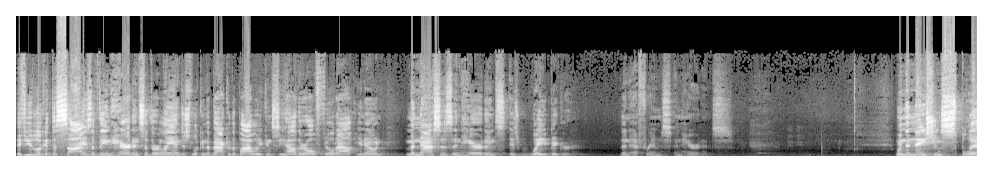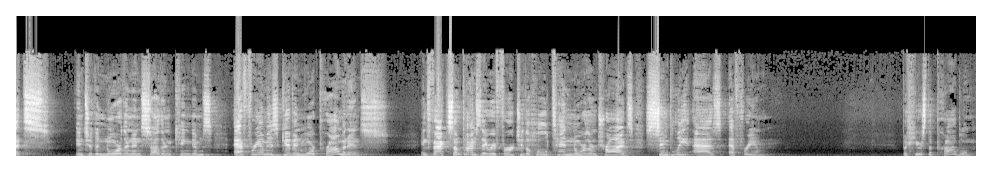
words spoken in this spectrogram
If you look at the size of the inheritance of their land, just look in the back of the Bible, you can see how they're all filled out, you know, and Manasseh's inheritance is way bigger than Ephraim's inheritance. When the nation splits into the northern and southern kingdoms, Ephraim is given more prominence. In fact, sometimes they refer to the whole 10 northern tribes simply as Ephraim. But here's the problem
